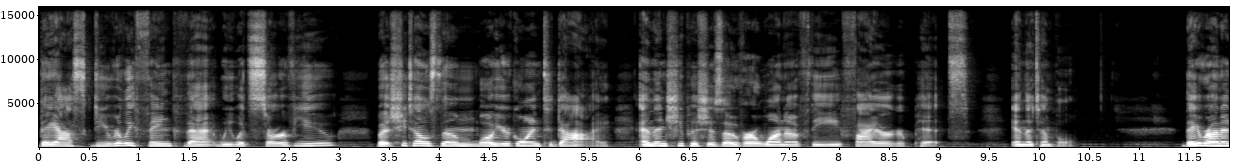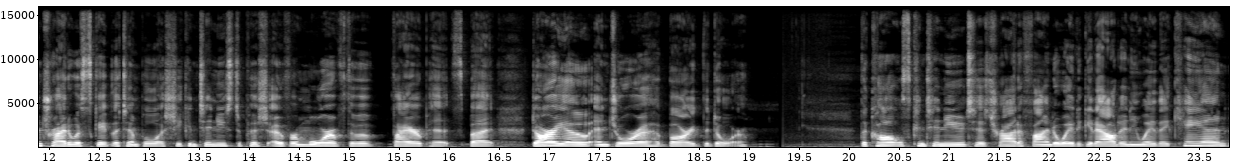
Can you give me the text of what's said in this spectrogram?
they ask, Do you really think that we would serve you? But she tells them, Well, you're going to die. And then she pushes over one of the fire pits in the temple. They run and try to escape the temple as she continues to push over more of the fire pits, but Daario and Jorah have barred the door. The khals continue to try to find a way to get out any way they can,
